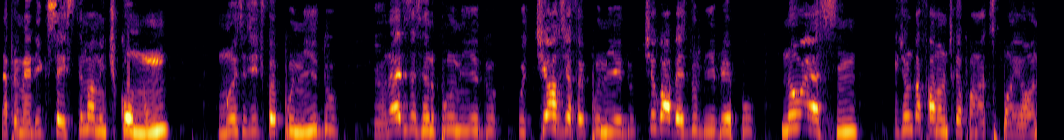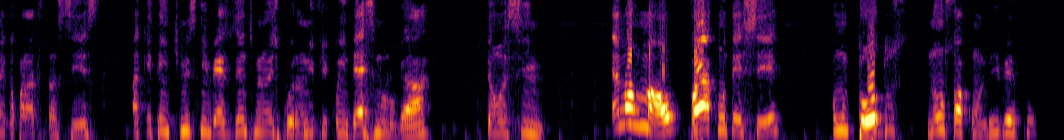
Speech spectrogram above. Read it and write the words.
Na Premier League isso é extremamente comum. O Manchester City foi punido o United está sendo punido, o Chelsea já foi punido, chegou a vez do Liverpool. Não é assim. A gente não está falando de campeonato espanhol nem campeonato francês. Aqui tem times que investem 200 milhões por ano e ficam em décimo lugar. Então, assim, é normal, vai acontecer com todos, não só com o Liverpool,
